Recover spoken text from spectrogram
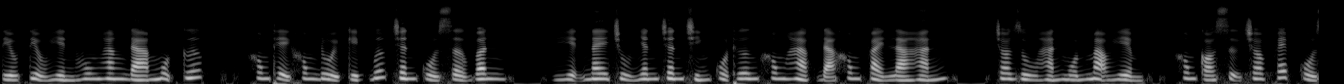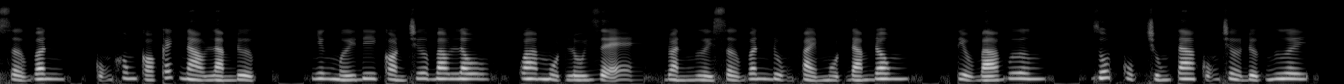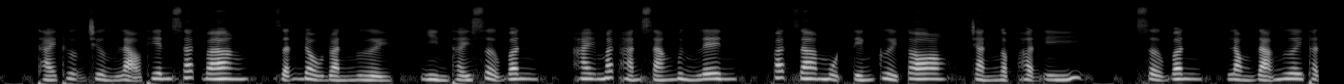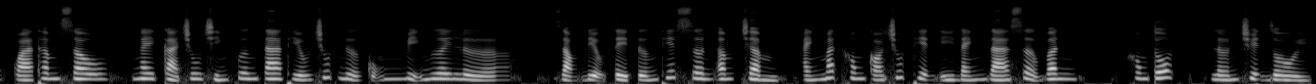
Tiếu Tiểu Hiền hung hăng đá một cước, không thể không đuổi kịp bước chân của Sở Vân. Hiện nay chủ nhân chân chính của Thương Không Hạc đã không phải là hắn. Cho dù hắn muốn mạo hiểm, không có sự cho phép của Sở Vân, cũng không có cách nào làm được. Nhưng mới đi còn chưa bao lâu, qua một lối rẽ, đoàn người sở vân đụng phải một đám đông. Tiểu bá vương, rốt cục chúng ta cũng chờ được ngươi. Thái thượng trưởng lão thiên sát bang, dẫn đầu đoàn người, nhìn thấy sở vân, hai mắt hắn sáng bừng lên, phát ra một tiếng cười to, tràn ngập hận ý. Sở vân, lòng dạ ngươi thật quá thâm sâu, ngay cả chu chính phương ta thiếu chút nữa cũng bị ngươi lừa. Giọng điệu tề tướng Thiết Sơn âm trầm, ánh mắt không có chút thiện ý đánh giá sở vân. Không tốt, lớn chuyện rồi.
